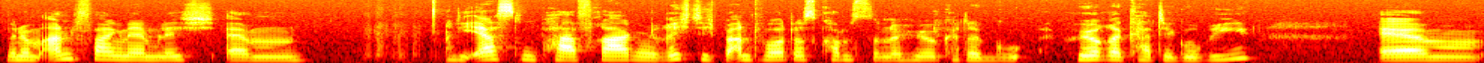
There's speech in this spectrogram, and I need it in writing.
wenn du am Anfang nämlich ähm, die ersten paar Fragen richtig beantwortest, kommst du in eine höhere, Kategor höhere Kategorie. Ähm,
